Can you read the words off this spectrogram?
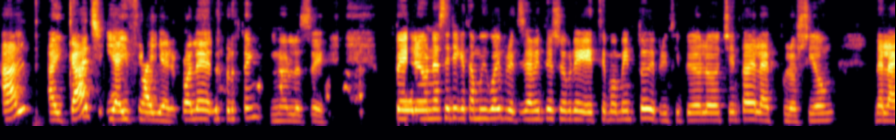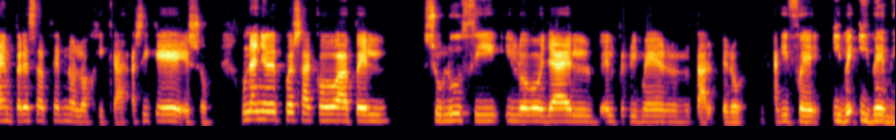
Alt, hay Catch y hay Fire. ¿Cuál es el orden? No lo sé. Pero una serie que está muy guay precisamente sobre este momento de principio de los 80 de la explosión de las empresas tecnológicas. Así que eso. Un año después sacó Apple su Lucy y luego ya el, primer tal, pero aquí fue IBM.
